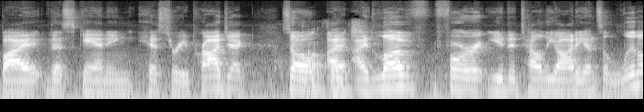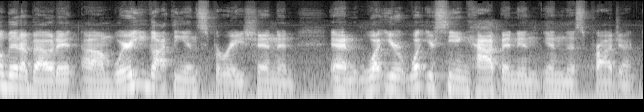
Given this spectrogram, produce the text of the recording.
by the scanning history project. So Oh, I. I'd love for you to tell the audience a little bit about it, um, where you got the inspiration, and and what you're what you're seeing happen in in this project.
